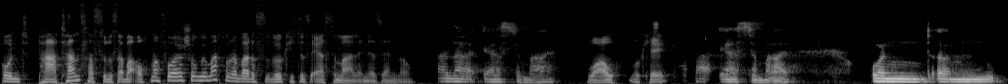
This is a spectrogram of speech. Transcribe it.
Und Paartanz, hast du das aber auch mal vorher schon gemacht oder war das wirklich das erste Mal in der Sendung? Allererste Mal. Wow, okay. Allererste Mal. Und ähm,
